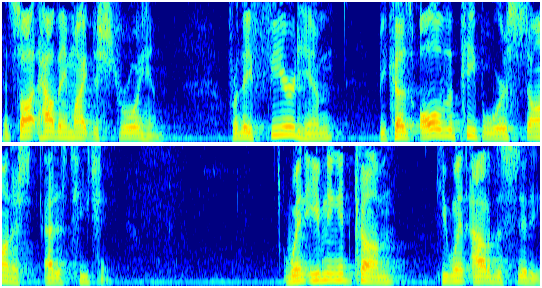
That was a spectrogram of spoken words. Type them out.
and sought how they might destroy him, for they feared him because all the people were astonished at his teaching. When evening had come, he went out of the city.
